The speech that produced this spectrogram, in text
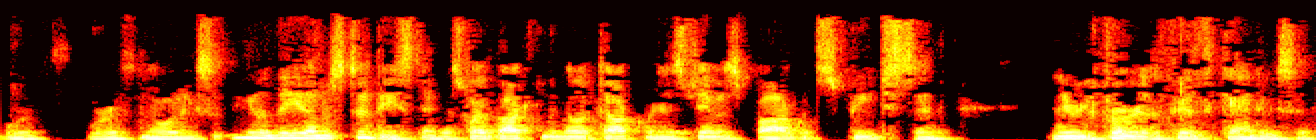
worth worth noting. So, you know, they understood these things. That's why Bhaktivinoda Thakur in his famous Bhagavad speech said, and he referred to the fifth canto, he said,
